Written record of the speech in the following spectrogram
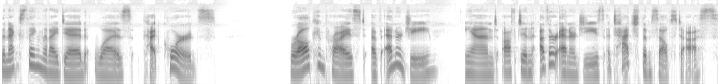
The next thing that I did was cut cords. We're all comprised of energy, and often other energies attach themselves to us.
